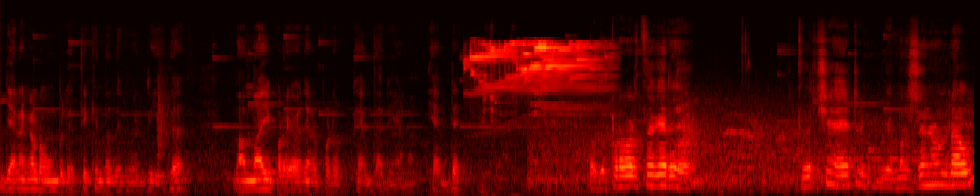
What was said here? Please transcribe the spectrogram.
ജനങ്ങളുടെ മുമ്പിൽ എത്തിക്കുന്നതിന് വേണ്ടി ഇത് നന്നായി പ്രയോജനപ്പെടും എന്ന് തന്നെയാണ് എന്റെ പൊതുപ്രവർത്തകർ തീർച്ചയായിട്ടും വിമർശനം ഉണ്ടാവും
